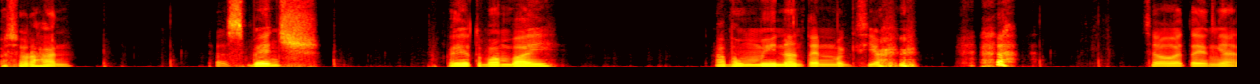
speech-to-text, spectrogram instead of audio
basurahan. Tapos bench. Pwede tumambay. Habang may natin mag-CR. so, ito yun nga.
